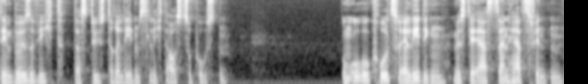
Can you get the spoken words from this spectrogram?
dem Bösewicht das düstere Lebenslicht auszupusten. Um Uukrul zu erledigen, müsst ihr erst sein Herz finden,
